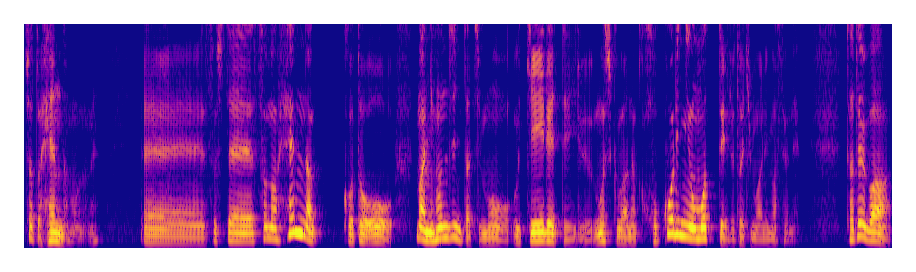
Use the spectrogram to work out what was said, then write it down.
ちょっと変なものね。えー、そしてその変なことを、まあ、日本人たちも受け入れているもしくはなんか誇りに思っている時もありますよね。例えば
